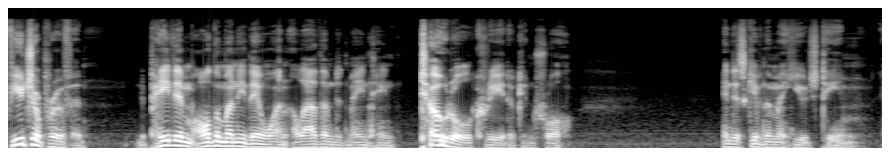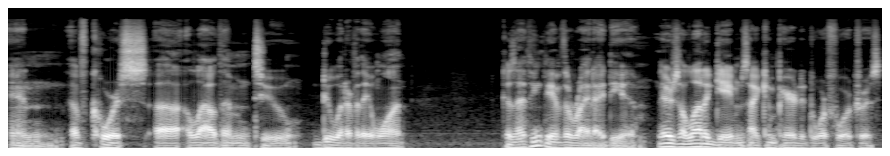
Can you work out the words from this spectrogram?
future proof it. Pay them all the money they want. Allow them to maintain total creative control, and just give them a huge team. And of course, uh, allow them to do whatever they want because I think they have the right idea. There's a lot of games I compare to Dwarf Fortress,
